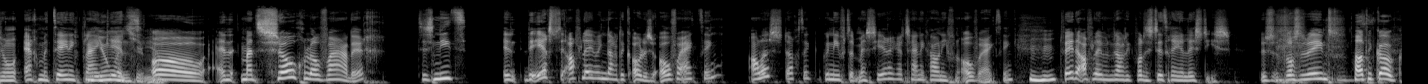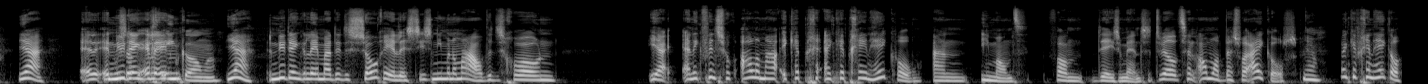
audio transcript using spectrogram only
hij is echt meteen een klein Een jongetje, kind. ja. Oh, en, maar het is zo geloofwaardig. Het is niet... In de eerste aflevering dacht ik, oh, is overacting. Alles, dacht ik. Ik weet niet of dat mijn serie gaat zijn. Ik hou niet van overacting. Mhm. Tweede aflevering dacht ik, wat is dit realistisch? Dus het was ineens... had ik ook. Ja. En, nu denk ik alleen... inkomen. Ja, en nu denk ik alleen maar, dit is zo realistisch, niet meer normaal. Dit is gewoon... Ja, en ik vind ze ook allemaal... Ik heb, ik heb geen hekel aan iemand van deze mensen. Terwijl het zijn allemaal best wel eikels. Ja. Maar ik heb geen hekel.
